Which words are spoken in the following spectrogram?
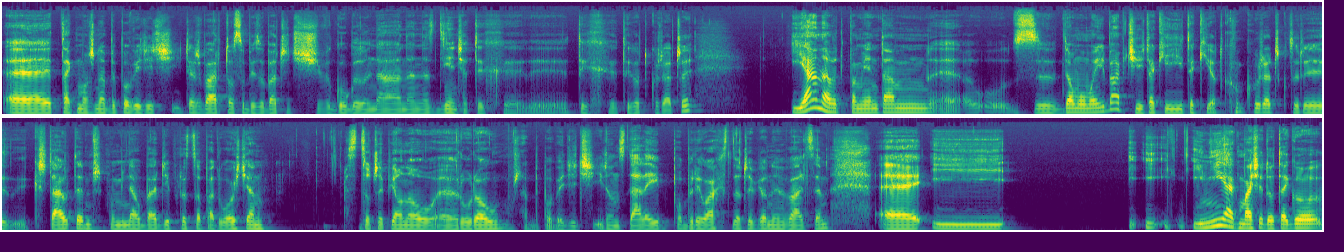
e, tak można by powiedzieć powiedzieć i też warto sobie zobaczyć w Google na, na, na zdjęcia tych, y, tych, tych odkurzaczy. Ja nawet pamiętam e, z domu mojej babci taki, taki odkurzacz, który kształtem przypominał bardziej prostopadłościan z doczepioną e, rurą, można by powiedzieć, idąc dalej, po bryłach z doczepionym walcem. E, I, i, i, nijak ma się do tego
